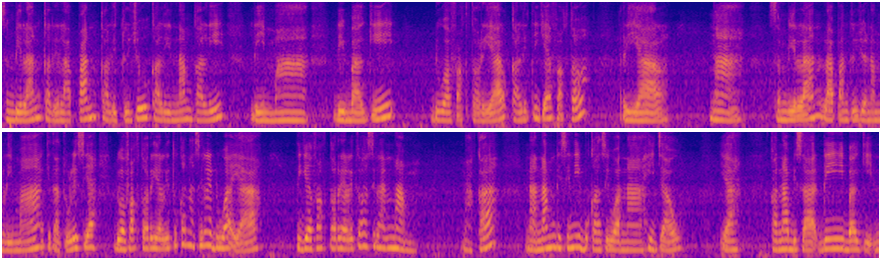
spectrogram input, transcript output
9 kali 8 kali 7 kali 6 kali 5 dibagi 2 faktorial kali 3 faktorial. Nah, 9, 8, 7, 6, 5 kita tulis ya. 2 faktorial itu kan hasilnya 2 ya. 3 faktorial itu hasilnya 6. Maka, nah 6 di sini Ibu kasih warna hijau ya. Karena bisa dibagi 6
